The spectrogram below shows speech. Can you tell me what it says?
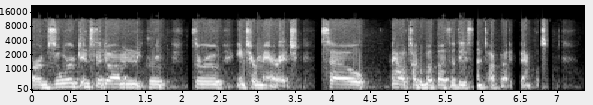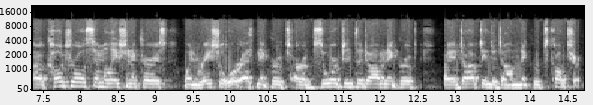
are absorbed into the dominant group through intermarriage. So I'll talk about both of these, then talk about examples. Uh, cultural assimilation occurs when racial or ethnic groups are absorbed into the dominant group by adopting the dominant group's culture.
